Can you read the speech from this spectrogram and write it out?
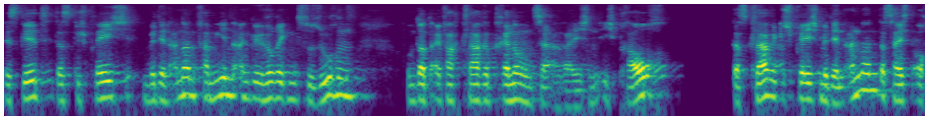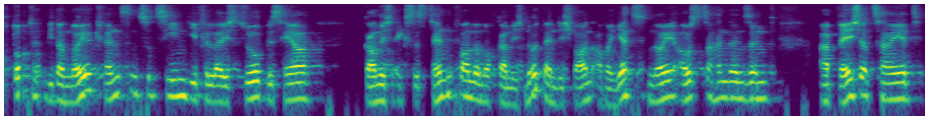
es gilt, das Gespräch mit den anderen Familienangehörigen zu suchen um dort einfach klare Trennungen zu erreichen. Ich brauche das klare Gespräch mit den anderen, das heißt auch dort wieder neue Grenzen zu ziehen, die vielleicht so bisher gar nicht existent waren und noch gar nicht notwendig waren, aber jetzt neu auszuhandeln sind. Ab welcher Zeit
